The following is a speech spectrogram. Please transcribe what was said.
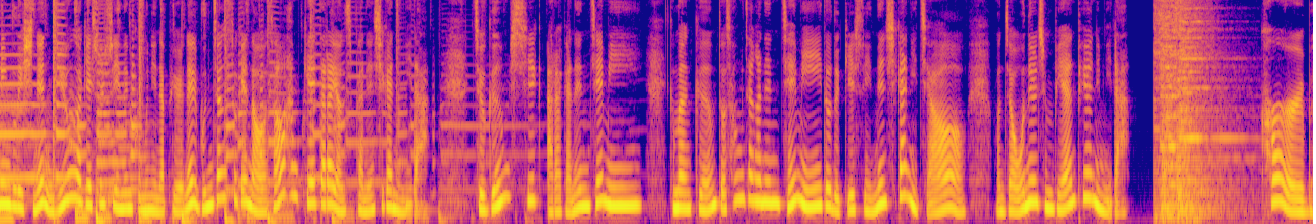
English는 유용하게 쓸 수 있는 구문이나 표현을 문장 속에 넣어서 함께 따라 연습하는 시간입니다. 조금씩 알아가는 재미, 그만큼 또 성장하는 재미도 느낄 수 있는 시간이죠. 먼저 오늘 준비한 표현입니다. Curb,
